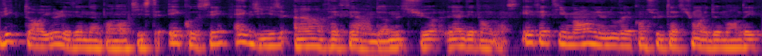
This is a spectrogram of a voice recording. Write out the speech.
Victorieux, les indépendantistes écossais exigent un référendum sur l'indépendance. Effectivement, une nouvelle consultation est demandée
